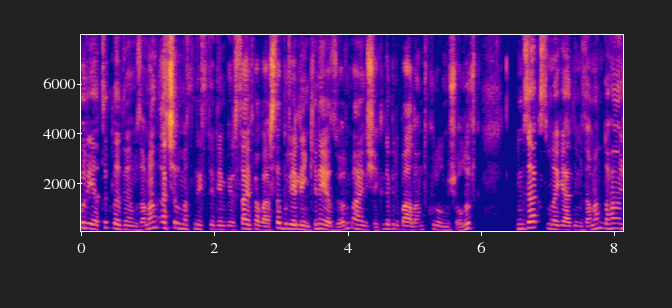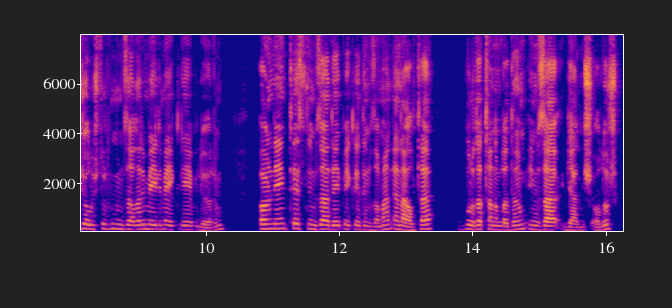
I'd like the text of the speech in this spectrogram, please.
buraya tıkladığım zaman açılmasını istediğim bir sayfa varsa buraya linkini yazıyorum. Aynı şekilde bir bağlantı kurulmuş olur. İmza kısmına geldiğim zaman daha önce oluşturduğum imzaları mailime ekleyebiliyorum. Örneğin test imza deyip eklediğim zaman en alta burada tanımladığım imza gelmiş olur.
